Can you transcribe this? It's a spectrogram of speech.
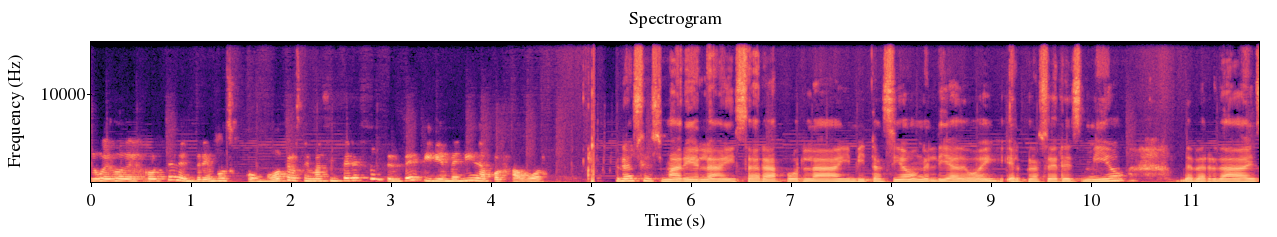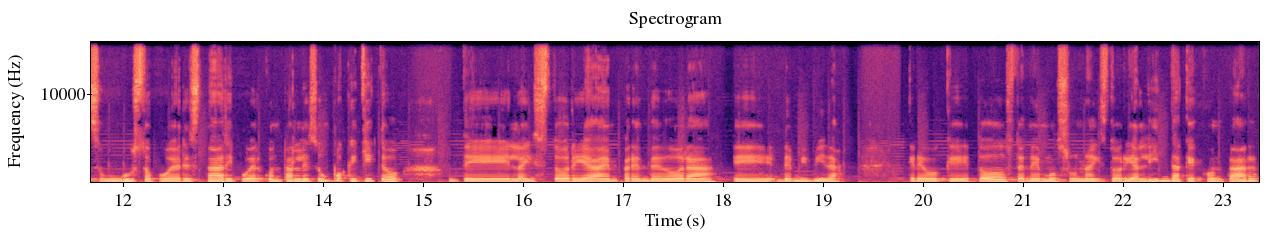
Luego del corte vendremos con otros temas interesantes. Betty, bienvenida, por favor. Gracias Mariela y Sara por la invitación el día de hoy. El placer es mío. De verdad es un gusto poder estar y poder contarles un poquitito de la historia emprendedora eh, de mi vida. Creo que todos tenemos una historia linda que contar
